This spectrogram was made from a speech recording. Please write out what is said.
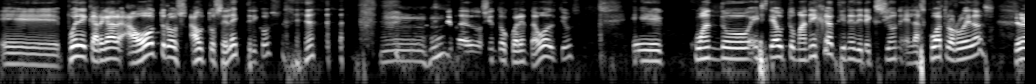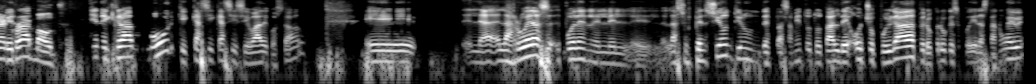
Eh, puede cargar a otros autos eléctricos de 240 voltios. Eh, cuando este auto maneja, tiene dirección en las cuatro ruedas. Tiene el crab mode. Tiene el crab mode, que casi casi se va de costado. Eh, las ruedas pueden, la suspensión tiene un desplazamiento total de 8 pulgadas, pero creo que se puede ir hasta 9.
